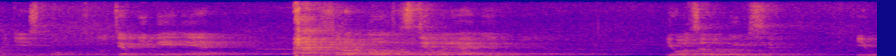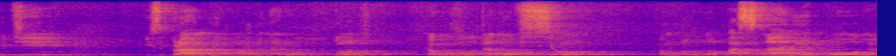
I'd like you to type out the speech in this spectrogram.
иудейского Но тем не менее, все равно это сделали они. И вот задумаемся, иудеи, избранный Божий народ, тот, кому было дано все, кому было дано познание Бога,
